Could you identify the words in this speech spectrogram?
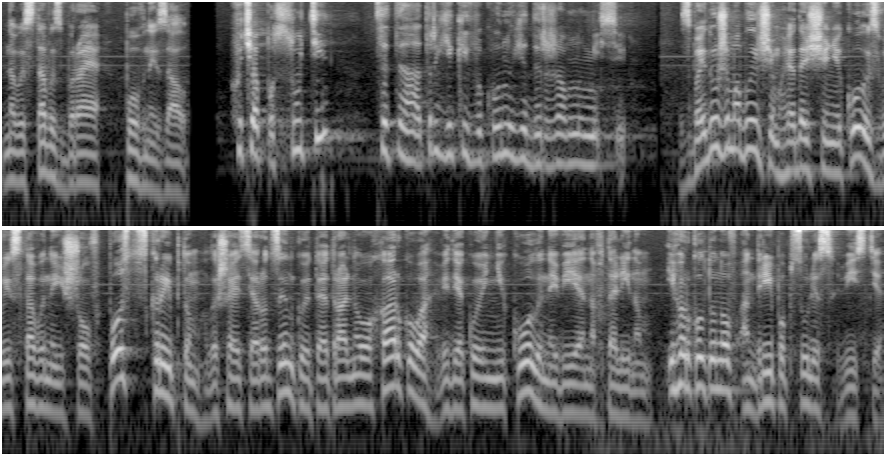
на вистави збирає повний зал. Хоча, по суті, це театр, який виконує державну місію. З байдужим обличчям глядач ще ніколи з вистави не йшов. Постскриптум лишається родзинкою театрального Харкова, від якої ніколи не віє нафталіном. Ігор Колтунов, Андрій Попсуліс, Вісті.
